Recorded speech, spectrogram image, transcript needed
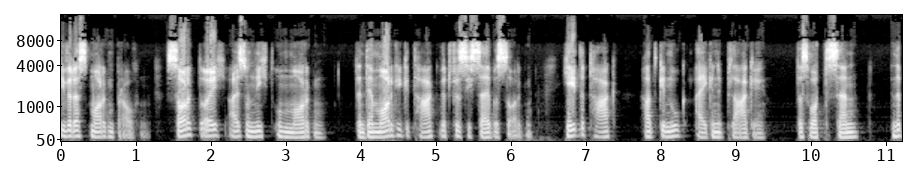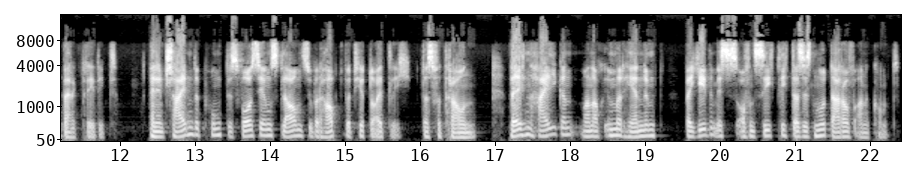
die wir erst morgen brauchen. Sorgt euch also nicht um morgen, denn der morgige Tag wird für sich selber sorgen. Jeder Tag hat genug eigene Plage. Das Wort des Herrn in der Bergpredigt. Ein entscheidender Punkt des Vorsehungsglaubens überhaupt wird hier deutlich, das Vertrauen. Welchen Heiligen man auch immer hernimmt, bei jedem ist es offensichtlich, dass es nur darauf ankommt.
